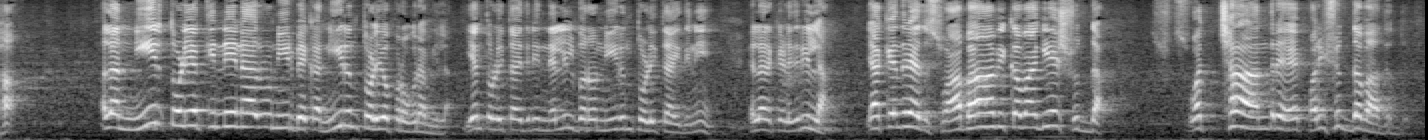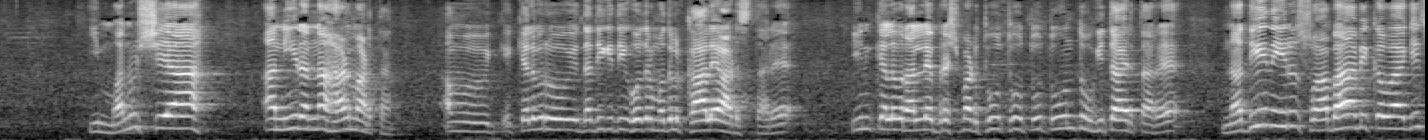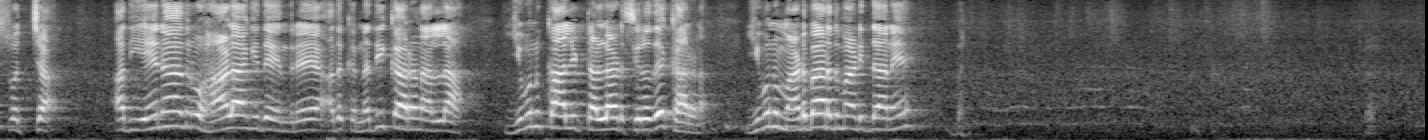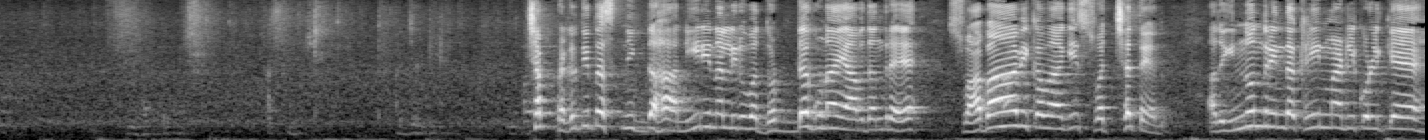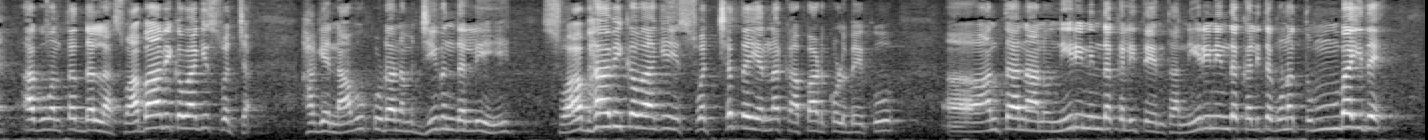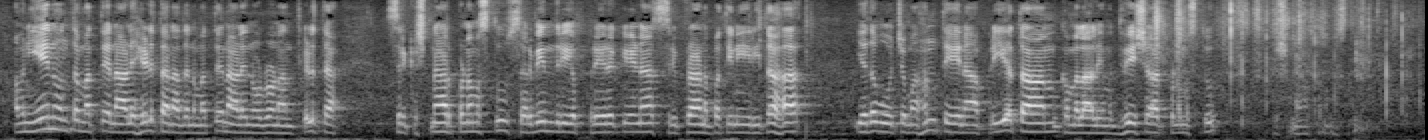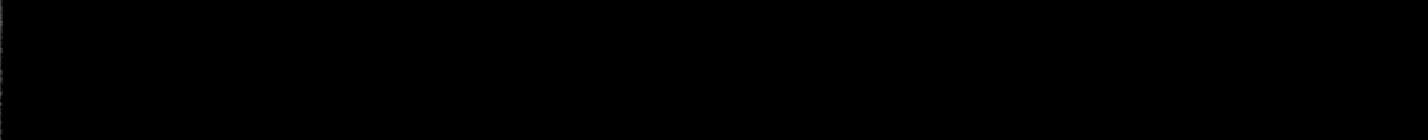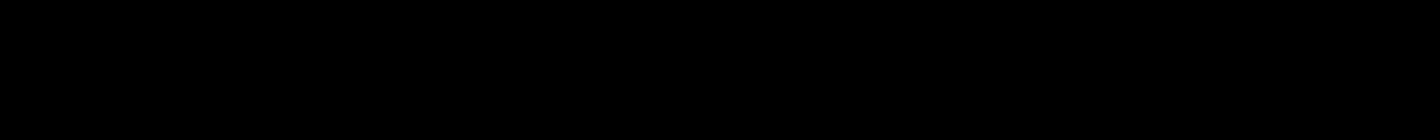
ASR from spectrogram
ಅಲ್ಲ, ನೀರು ತೊಳೆಯೋಕ್ಕೆ ಇನ್ನೇನಾದರೂ ನೀರು ಬೇಕಾ? ನೀರನ್ನು ತೊಳೆಯೋ ಪ್ರೋಗ್ರಾಮ್ ಇಲ್ಲ. ಏನು ತೊಳಿತಾ ಇದ್ದೀನಿ ನೆಲ್ಲಿಲ್ಲಿ ಬರೋ ನೀರನ್ನು ತೊಳಿತಾ ಇದ್ದೀನಿ. ಎಲ್ಲರೂ ಕೇಳಿದ್ರಿ? ಇಲ್ಲ. ಯಾಕೆಂದರೆ ಅದು ಸ್ವಾಭಾವಿಕವಾಗಿಯೇ ಶುದ್ಧ. ಸ್ವಚ್ಛ ಅಂದರೆ ಪರಿಶುದ್ಧವಾದದ್ದು. ಈ ಮನುಷ್ಯ ಆ ನೀರನ್ನು ಹಾಳು ಮಾಡ್ತಾನೆ. ಕೆಲವರು ನದಿಗಿದಿಗೆ ಹೋದರೆ ಮೊದಲು ಕಾಲೇ ಆಡಿಸ್ತಾರೆ. ಇನ್ನು ಕೆಲವರು ಅಲ್ಲೇ ಬ್ರಷ್ ಮಾಡಿ ತೂ ತೂ ತೂ ತೂ ಅಂತ ಉಗಿತಾ ಇರ್ತಾರೆ. ನದಿ ನೀರು ಸ್ವಾಭಾವಿಕವಾಗಿ ಸ್ವಚ್ಛ. ಅದು ಏನಾದರೂ ಹಾಳಾಗಿದೆ ಅಂದರೆ ಅದಕ್ಕೆ ನದಿ ಕಾರಣ ಅಲ್ಲ. ಇವನು ಕಾಲಿಟ್ಟು ಅಳ್ಳಾಡಿಸಿರೋದೇ ಕಾರಣ. ಇವನು ಮಾಡಬಾರ್ದು ಮಾಡಿದ್ದಾನೆ ಛ ಪ್ರಕೃತಿತ ಸ್ನಿಗ್ಧ ನೀರಿನಲ್ಲಿರುವ ದೊಡ್ಡ ಗುಣ ಯಾವುದಂದರೆ ಸ್ವಾಭಾವಿಕವಾಗಿ ಸ್ವಚ್ಛತೆ ಅದು. ಅದು ಇನ್ನೊಂದರಿಂದ ಕ್ಲೀನ್ ಮಾಡಲಿಕ್ಕೊಳ್ಳಿಕ್ಕೆ ಆಗುವಂಥದ್ದಲ್ಲ, ಸ್ವಾಭಾವಿಕವಾಗಿ ಸ್ವಚ್ಛ. ಹಾಗೆ ನಾವು ಕೂಡ ನಮ್ಮ ಜೀವನದಲ್ಲಿ ಸ್ವಾಭಾವಿಕವಾಗಿ ಸ್ವಚ್ಛತೆಯನ್ನು ಕಾಪಾಡಿಕೊಳ್ಬೇಕು. ಅಂತ ನಾನು ನೀರಿನಿಂದ ಕಲಿತೆ ಅಂತ. ನೀರಿನಿಂದ ಕಲಿತ ಗುಣ ತುಂಬ ಇದೆ. ಅವನು ಏನು ಅಂತ ಮತ್ತೆ ನಾಳೆ ಹೇಳ್ತಾನೆ, ಅದನ್ನು ಮತ್ತೆ ನಾಳೆ ನೋಡೋಣ ಅಂತ ಹೇಳ್ತಾ ಶ್ರೀ ಕೃಷ್ಣಾರ್ಪಣಮಸ್ತು ಸರ್ವೇಂದ್ರಿಯ ಪ್ರೇರಕೇಣ ಶ್ರೀ ಪ್ರಾಣಪತಿನೇರಿತಃ ಯದವೋಚ ಮಹಂತೇನ ಪ್ರಿಯತಾಂ ಕಮಲಾಲಯ ಮಧ್ವೇಶಾರ್ಪಣಮಸ್ತು ಕೃಷ್ಣಾರ್ಪಣಮಸ್ತು.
